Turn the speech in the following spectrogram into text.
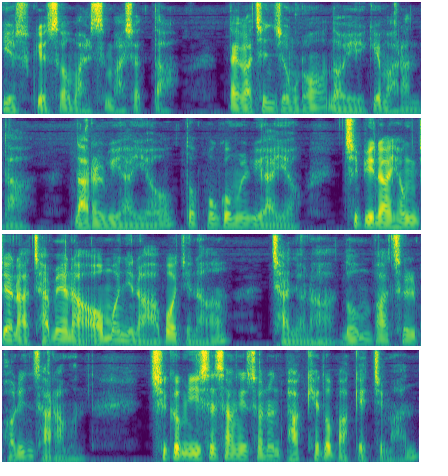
예수께서 말씀하셨다. 내가 진정으로 너희에게 말한다. 나를 위하여 또 복음을 위하여 집이나 형제나 자매나 어머니나 아버지나 자녀나 논밭을 버린 사람은 지금 이 세상에서는 박해도 받겠지만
